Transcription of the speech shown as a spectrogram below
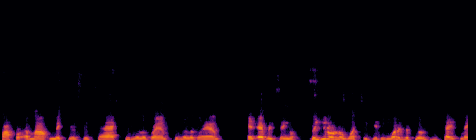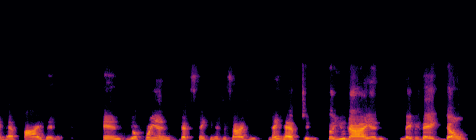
proper amount and make sure it's exact two milligrams, two milligrams in every single. So you don't know what you're getting. One of the pills you take may have five in it and your friend that's taking it beside you, may have two. So you die and maybe they don't,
